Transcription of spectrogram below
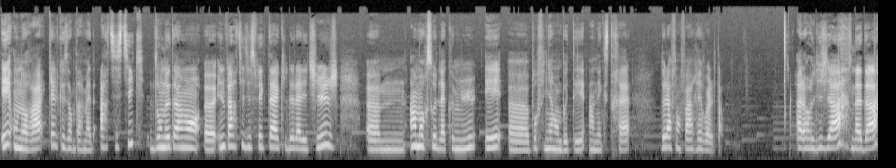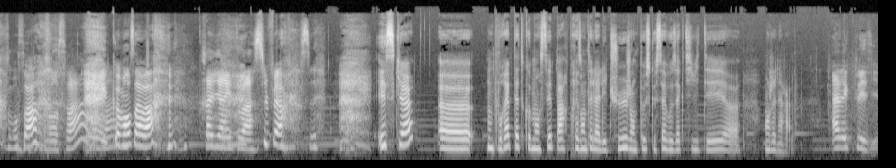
Et on aura quelques intermèdes artistiques, dont notamment une partie du spectacle de la Létuge, un morceau de la commu et, pour finir en beauté, un extrait de la fanfare Revolta. Alors Ligia, Nada, bonsoir. Bonsoir. Comment ça va? Très bien, et toi? Super, merci. Est-ce que euh, on pourrait peut-être commencer par présenter la Létuge, un peu ce que c'est vos activités euh, en général? Avec plaisir.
